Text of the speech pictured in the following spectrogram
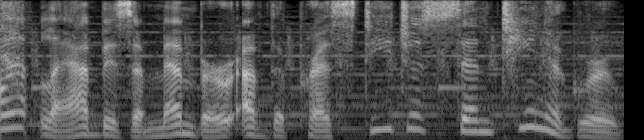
AtLab is a member of the prestigious Centena Group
